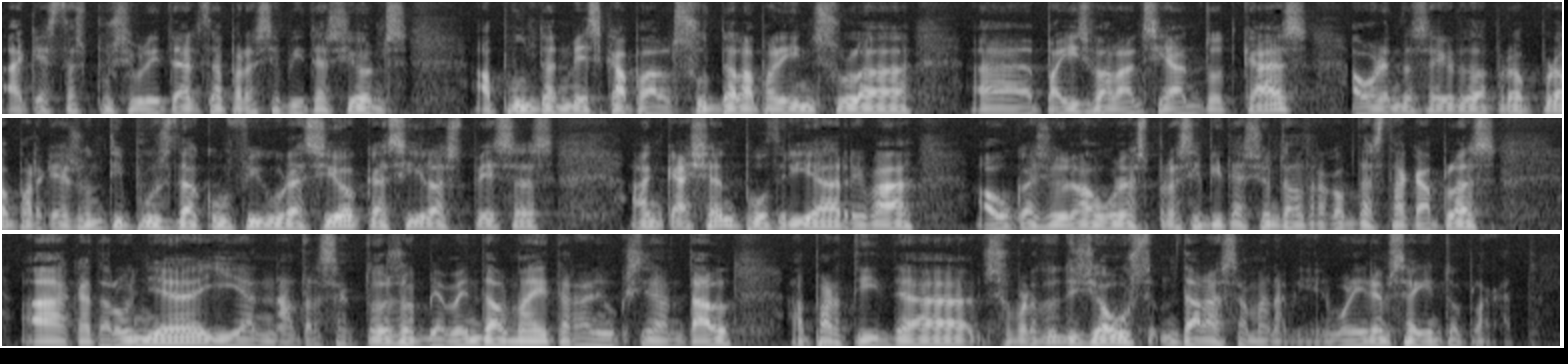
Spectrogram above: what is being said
aquestes possibilitats de precipitacions apunten més cap al sud de la península, eh, País Valencià en tot cas. Haurem de seguir-ho de prop, però perquè és un tipus de configuració que si les peces encaixen podria arribar a ocasionar algunes precipitacions altre cop destacables a Catalunya i en altres sectors, òbviament, del Mediterrani Occidental a partir de, sobretot dijous, de la setmana vinent. Ho anirem seguint tot plegat.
